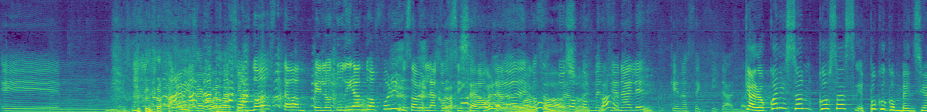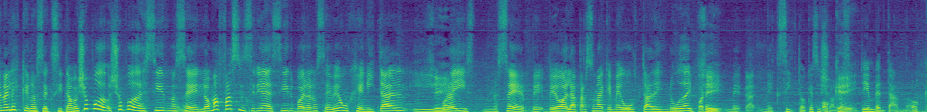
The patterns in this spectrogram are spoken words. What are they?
Eh, Nadie se acuerda. sí. son dos, estaban pelotudeando Ah. afuera y no saben la consigna. acuerdan? Hablaba de Más grupos paso poco esto. convencionales Sí. que nos excitan. Claro, ¿cuáles son cosas eh, poco convencionales que nos excitan? Yo puedo, yo puedo decir, no sé, lo más fácil sería decir, bueno, no sé, veo un genital y Sí. por ahí, no sé, ve- veo a la persona que me gusta desnuda y por Sí. ahí me, ah, me excito, qué sé yo, no Ok. sé, estoy inventando. Ok.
